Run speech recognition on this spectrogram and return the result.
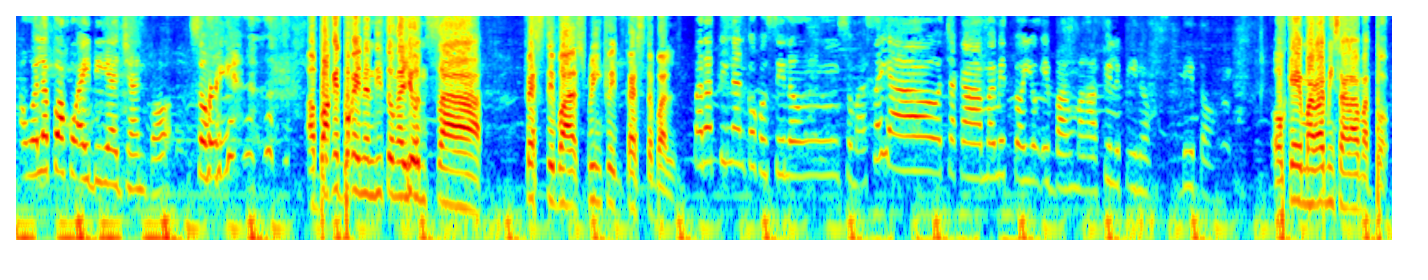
Ah, wala po akong idea dyan po. Sorry. Ah, bakit po kayo nandito ngayon sa festival, Springfield Festival? Para tingnan ko kung sinong sumasayaw, tsaka mamit ko yung ibang mga Filipino dito. Okay, maraming salamat po.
